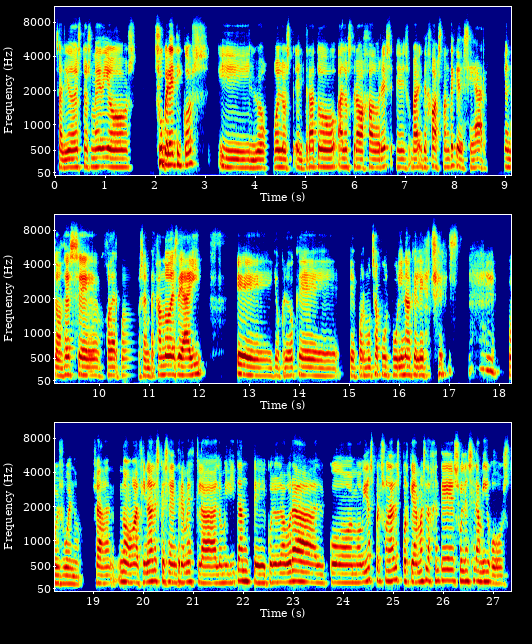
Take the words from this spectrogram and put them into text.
salido de estos medios súper éticos y luego el trato a los trabajadores es, deja bastante que desear. Entonces, eh, joder, pues empezando desde ahí, eh, yo creo que, que por mucha purpurina que le eches, pues bueno, o sea, no, al final es que se entremezcla lo militante con lo laboral, con movidas personales, porque además la gente suelen ser amigos.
